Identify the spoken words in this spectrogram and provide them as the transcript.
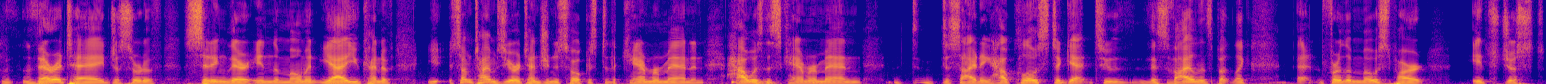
verite just sort of sitting there in the moment. Yeah you kind of you, sometimes your attention is focused to the cameraman and how is this cameraman d- deciding how close to get to this violence but like uh, for the most part it's just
